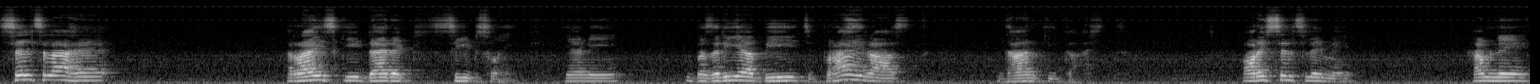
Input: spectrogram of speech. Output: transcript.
سلسلہ ہے رائس کی ڈائریکٹ سیڈ سوئنگ یعنی بذریعہ بیج براہ راست دھان کی کاشت۔ اور اس سلسلے میں ہم نے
